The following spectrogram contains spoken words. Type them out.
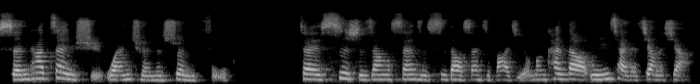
神他赞许完全的顺服，在四十章三十四到三十八节，我们看到云彩的降下，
